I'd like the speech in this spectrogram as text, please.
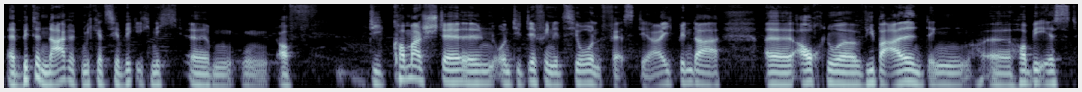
Äh, bitte nagelt mich jetzt hier wirklich nicht ähm, auf die Kommastellen und die Definition fest. Ja, ich bin da äh, auch nur wie bei allen Dingen äh, Hobbyist.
